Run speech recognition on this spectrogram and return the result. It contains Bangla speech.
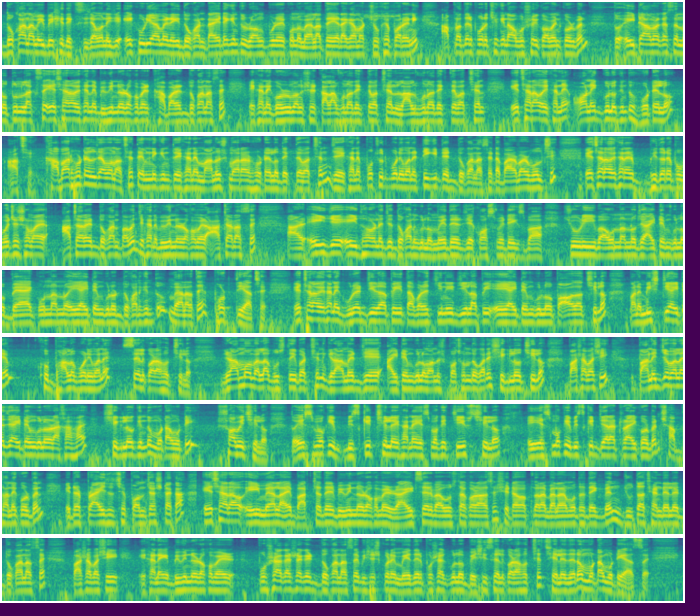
দোকান আমি বেশি দেখছি। যেমন এই যে একুরিয়ামের এই দোকানটা, এটা কিন্তু রংপুরের কোনো মেলাতে এর আগে আমার চোখে পড়েনি। আপনাদের পড়েছে কিনা অবশ্যই কমেন্ট করবেন। তো এইটা আমার কাছে নতুন লাগছে। এছাড়াও এখানে বিভিন্ন রকমের খাবারের দোকান আছে। এখানে গরুর মাংসের কালা ভুনা দেখতে পাচ্ছেন, লাল ভুনা দেখতে পাচ্ছেন। এছাড়াও এখানে অনেকগুলো কিন্তু হোটেলও আছে। খাবার হোটেল যেমন আছে, তেমনি কিন্তু এখানে মানুষ মারার হোটেলও দেখতে পাচ্ছেন, যে এখানে প্রচুর পরিমাণে টিকিটের দোকান আছে, এটা বারবার বলছি। এছাড়াও এখানে ভিতরে প্রবেশের সময় আচারের দোকান পাবেন, যেখানে বিভিন্ন রকমের আচার আছে। আর এই যে, এই ধরনের যে দোকানগুলো, মেয়েদের যে কসমেটিক্স বা চুড়ি বা অন্যান্য যে আইটেমগুলো ব্যাগ অন্যান্য এই আইটেমগুলোর দোকান কিন্তু মেলাতে ভর্তি আছে। এছাড়াও এখানে গুড়ের জিলাপি, তারপরে চিনির জিলাপি, এই আইটেমগুলো পাওয়া যাচ্ছিল। মানে মিষ্টি আইটেম খুব ভালো পরিমাণে সেল করা হচ্ছিল। গ্রাম্য মেলা, বুঝতেই পারছেন, গ্রামের যে আইটেমগুলো মানুষ পছন্দ করে, সেগুলোও ছিল। পাশাপাশি বাণিজ্য মেলায় যে আইটেমগুলো রাখা হয়, সেগুলোও কিন্তু মোটামুটি সবই ছিল। তো স্মোকি বিস্কিট ছিল এখানে স্মোকি চিপস ছিল। এই স্মোকি বিস্কিট যারা ট্রাই করবেন, সাবধানে করবেন। এটার প্রাইস হচ্ছে পঞ্চাশ টাকা। এছাড়াও এই মেলায় বাচ্চাদের বিভিন্ন রকমের রাইডসের ব্যবস্থা করা আছে, সেটাও আপনারা মেলার মধ্যে দেখবেন। জুতা স্যান্ডেলের দোকান আছে, পাশাপাশি এখানে বিভিন্ন রকমের পোশাক আশাকের দোকান আছে। বিশেষ করে মেয়েদের পোশাকগুলো বেশি সেল করা হচ্ছে, ছেলেদেরও মোটামুটি আছে।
